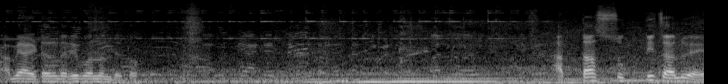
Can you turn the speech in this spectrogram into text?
आम्ही आयटनरी बनवून देतो. आत्ता सुकती चालू आहे.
